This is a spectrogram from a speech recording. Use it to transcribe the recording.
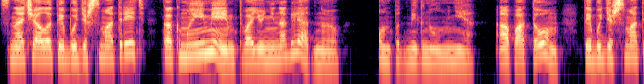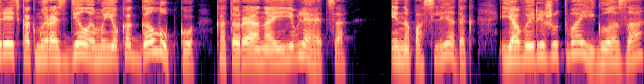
«Сначала ты будешь смотреть, как мы имеем твою ненаглядную», — он подмигнул мне. «А потом ты будешь смотреть, как мы разделаем ее как голубку, которой она и является. И напоследок я вырежу твои глаза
